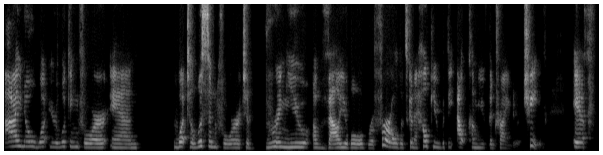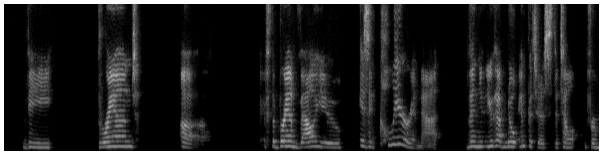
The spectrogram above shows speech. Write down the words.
I know what you're looking for and what to listen for to bring you a valuable referral that's going to help you with the outcome you've been trying to achieve. If the brand, uh, if the brand value isn't clear in that, then you have no impetus to tell for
